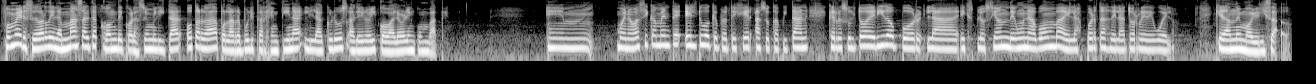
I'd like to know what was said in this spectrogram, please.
Fue merecedor de la más alta condecoración militar otorgada por la República Argentina y la Cruz al Heroico Valor en Combate. Em, bueno, básicamente él tuvo que proteger a su capitán, que resultó herido por la explosión de una bomba en las puertas de la torre de vuelo, quedando inmovilizado.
